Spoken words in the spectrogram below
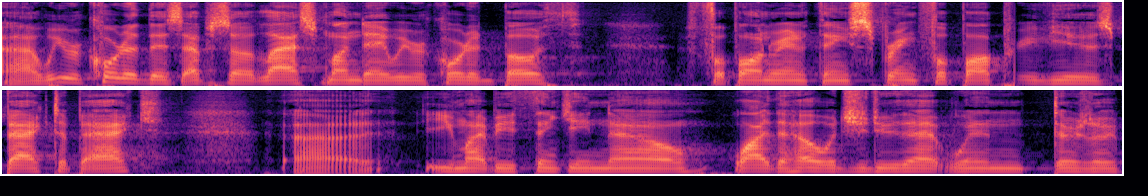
uh, we recorded this episode last Monday. We recorded both Football and Random Things spring football previews back to back. Uh, you might be thinking now, why the hell would you do that when there's a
